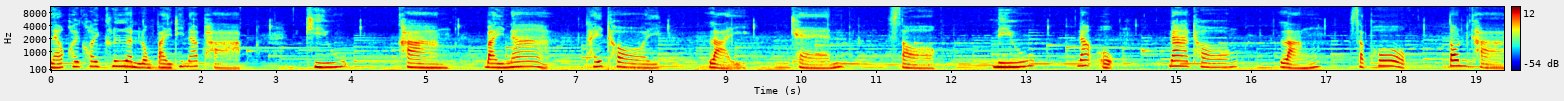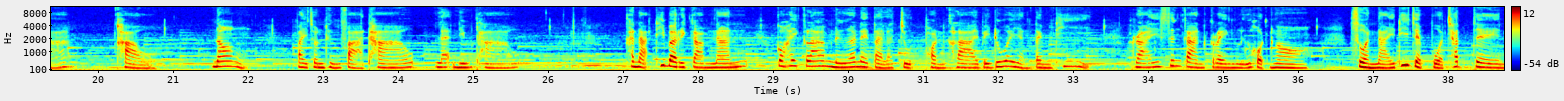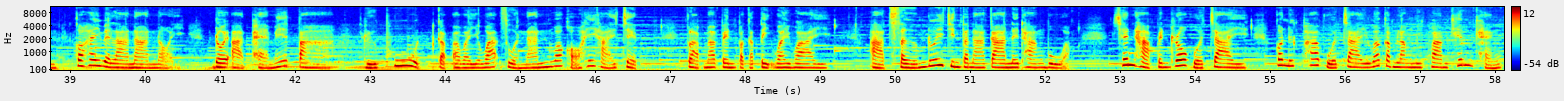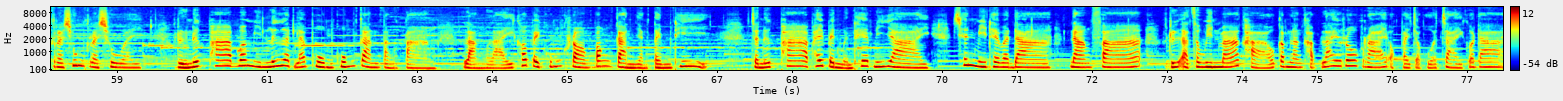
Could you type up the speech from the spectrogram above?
แล้วค่อยๆเคลื่อนลงไปที่หน้าผาก คิ้ว คาง ใบหน้า ท้ายทอย ไหล่ แขน ศอก นิ้ว หน้าอก หน้าท้อง หลัง สะโพก ต้นขา เข่า น่อง ไปจนถึงฝ่าเท้าและนิ้วเท้า ขณะที่บริกรรมนั้นก็ให้กล้ามเนื้อในแต่ละจุดผ่อนคลายไปด้วยอย่างเต็มที่ ไร้ซึ่งการเกรงหรือหดงอ ส่วนไหนที่เจ็บปวดชัดเจน ก็ให้เวลานานหน่อย โดยอาจแผ่เมตตา หรือพูดกับอวัยวะส่วนนั้นว่าขอให้หายเจ็บ กลับมาเป็นปกติไวๆอาจเสริมด้วยจินตนาการในทางบวก เช่นหากเป็นโรคหัวใจ ก็นึกภาพหัวใจว่ากำลังมีความเข้มแข็งกระชุ่มกระชวยหรือนึกภาพว่ามีเลือดและภูมิคุ้มกันต่างๆ หลั่งไหลเข้าไปคุ้มครองป้องกันอย่างเต็มที่ จะนึกภาพให้เป็นเหมือนเทพนิยาย เช่นมีเทวดา นางฟ้า หรืออัศวินม้าขาวกำลังขับไล่โรคร้ายออกไปจากหัวใจก็ได้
